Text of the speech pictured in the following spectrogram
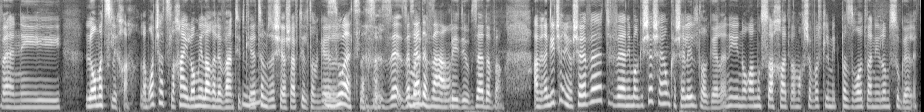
ואני לא מצליחה. למרות שהצלחה היא לא מילה רלוונטית, mm-hmm. כי עצם זה שישבתי לתרגל... זו ההצלחה. זה, זה, זה, זה מה... הדבר. בדיוק, זה הדבר. אבל נגיד שאני יושבת ואני מרגישה שהיום קשה לי לתרגל, אני נורא מוסחת והמחשבות שלי מתפזרות ואני לא מסוגלת.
